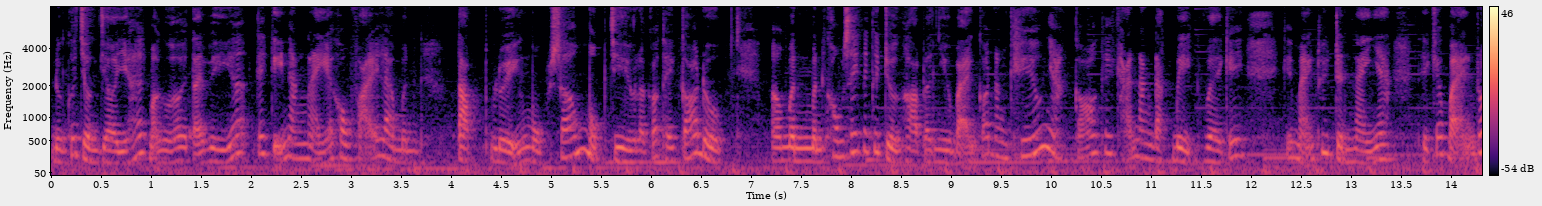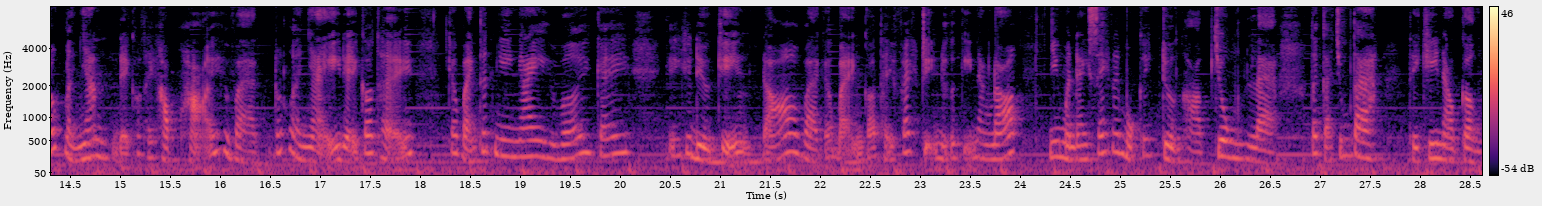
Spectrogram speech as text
đừng có chần chờ gì hết mọi người ơi. Tại vì á cái kỹ năng này á không phải là mình tập luyện một sớm một chiều là có thể có được. À, mình mình không xét đến cái trường hợp là nhiều bạn có năng khiếu nha có cái khả năng đặc biệt về cái cái mảng thuyết trình này nha. Thì các bạn rất là nhanh để có thể học hỏi và rất là nhạy để có thể các bạn thích nghi ngay với cái cái, cái điều kiện đó và các bạn có thể phát triển được cái kỹ năng đó. Nhưng mình đang xét đến một cái trường hợp chung là tất cả chúng ta thì khi nào cần,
